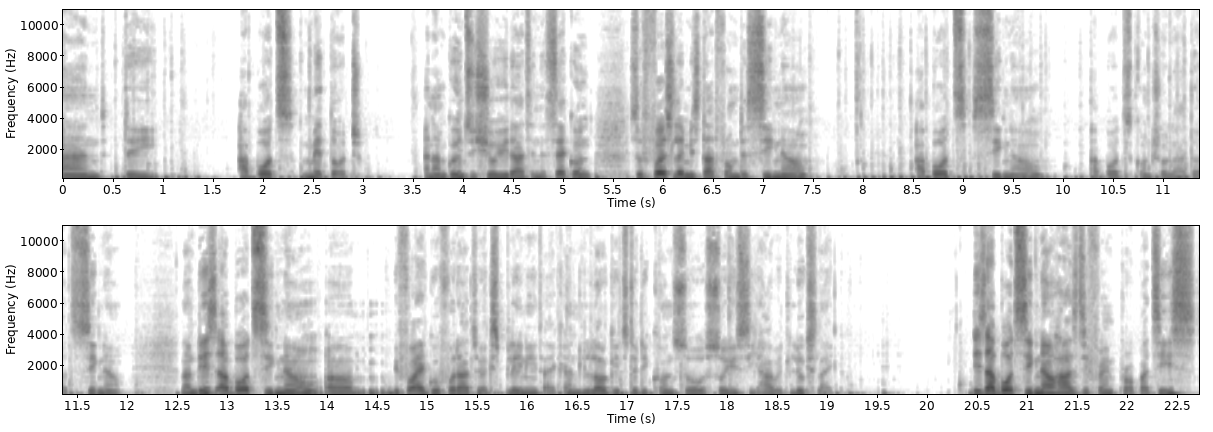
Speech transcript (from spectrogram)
and the abort method. And I'm going to show you that in a second. So first, let me start from the signal, abort signal, abort controller dot signal. Now this abort signal, um, before I go further to explain it, I can log it to the console so you see how it looks like. This abort signal has different properties,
